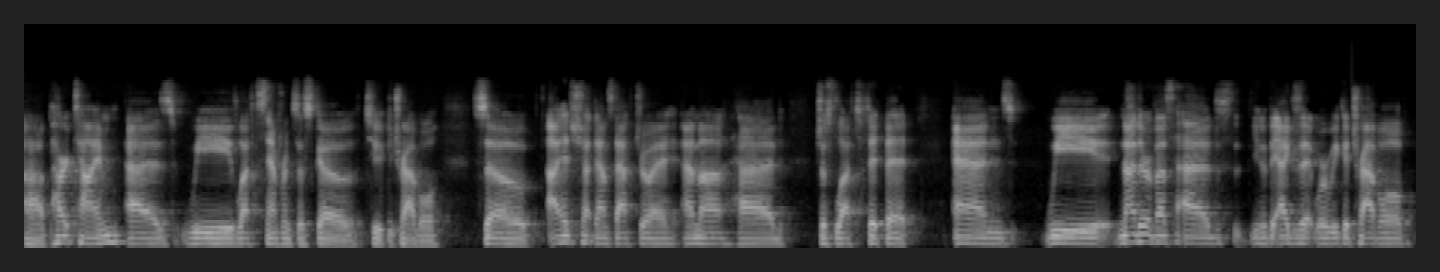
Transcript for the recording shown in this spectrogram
uh, part time as we left San Francisco to travel. So I had shut down Staffjoy. Emma had just left Fitbit, and we neither of us had you know the exit where we could travel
